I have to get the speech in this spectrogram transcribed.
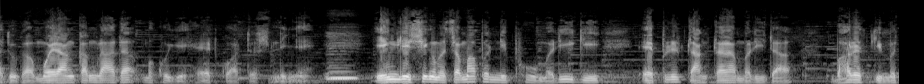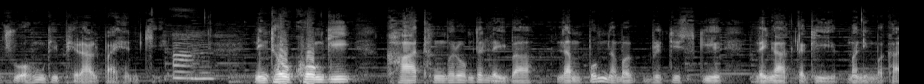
ꯑꯗꯨꯒ ꯃꯣꯏꯔꯥꯡ ꯀꯪꯂꯥꯗ ꯃꯈꯣꯏꯒꯤ ꯍꯦꯗ ꯀ꯭ꯋꯥꯔꯇꯔꯁ ꯂꯤꯡꯉꯦ ꯎꯝ ꯏꯪ ꯂꯤꯁꯤꯡ ꯑꯃ ꯆꯃꯥꯄꯟ ꯅꯤꯐꯨ ꯃꯔꯤꯒꯤ ꯑꯦꯄ꯭ꯔꯤꯜ ꯇꯥꯡ ꯇꯔꯥꯃꯔꯤꯗ ꯚꯥꯔꯠꯀꯤ ꯃꯆꯨ ꯑꯍꯨꯝꯒꯤ ꯐꯤꯔꯥꯜ ꯄꯥꯏꯍꯟꯈꯤ ꯑꯥ ꯅꯤꯡꯊꯧꯈꯣꯡꯒꯤ ꯈꯥ ꯊꯪꯕꯔꯣꯝꯗ ꯂꯩꯕ ꯂꯝ ꯄꯨꯝꯅꯃꯛ ꯕ꯭ꯔꯤꯇꯤꯁꯀꯤ ꯂꯩꯉꯥꯛꯇꯒꯤ ꯃꯅꯤꯡ ꯃꯈꯥ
